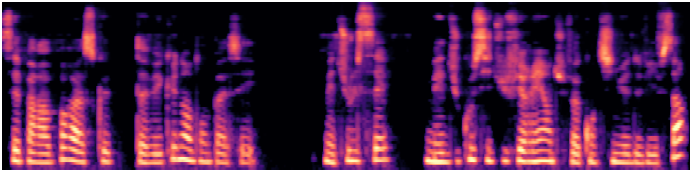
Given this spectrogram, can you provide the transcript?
c'est par rapport à ce que tu as vécu dans ton passé. Mais tu le sais. Mais du coup, si tu fais rien, tu vas continuer de vivre ça.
